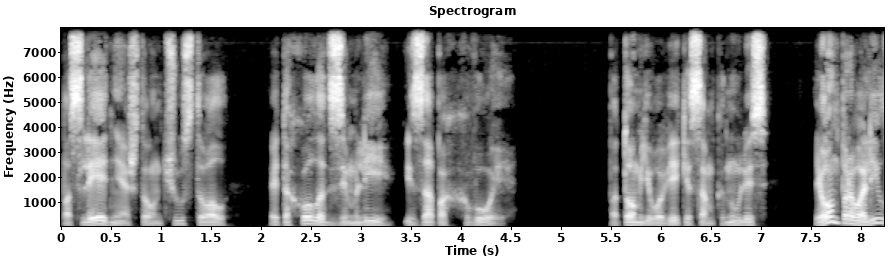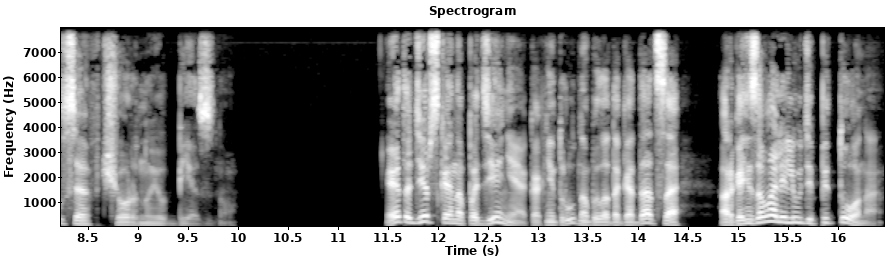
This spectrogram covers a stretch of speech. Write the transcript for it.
Последнее, что он чувствовал, это холод земли и запах хвои. Потом его веки сомкнулись, и он провалился в черную бездну. Это дерзкое нападение, как нетрудно было догадаться, организовали люди Питона,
